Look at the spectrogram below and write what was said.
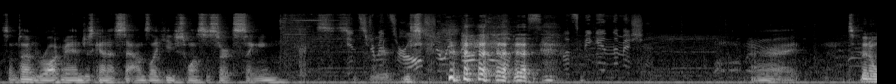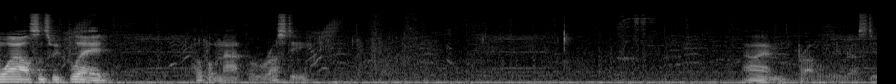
Sometimes Rockman just kind of sounds like he just wants to start singing. It's, it's weird. Instruments are all showing valuables. Let's begin the mission. Alright. It's been a while since we've played. Hope I'm not rusty. I'm probably rusty.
